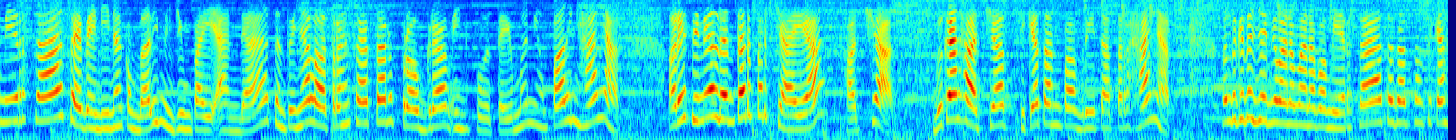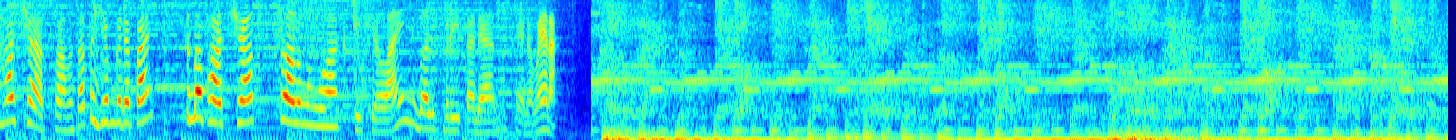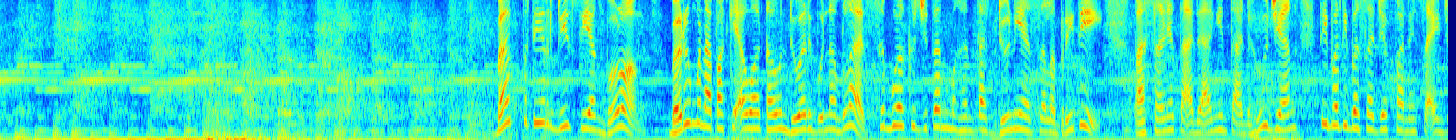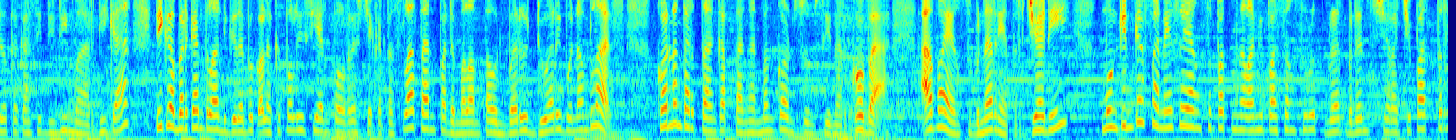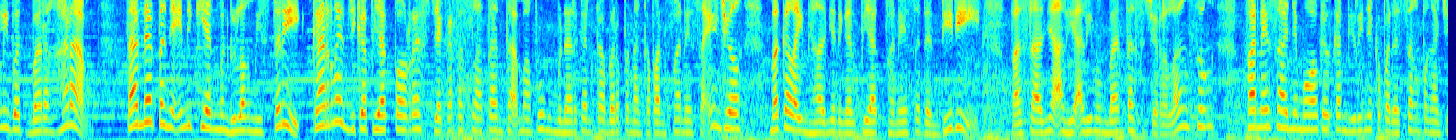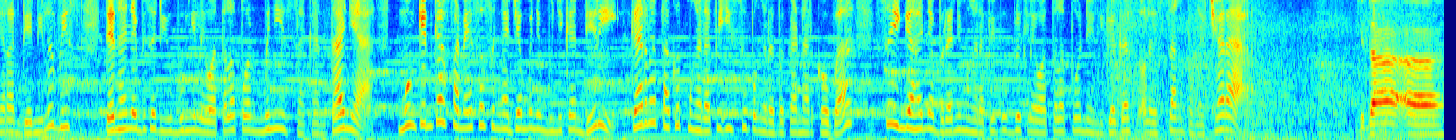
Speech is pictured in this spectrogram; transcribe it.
pemirsa, saya Bendina kembali menjumpai Anda tentunya lewat trendsetter program infotainment yang paling hangat. Orisinil dan terpercaya, Hotshot. Bukan Hotshot jika tanpa berita terhangat. Untuk itu jangan ke mana-mana pemirsa, tetap saksikan Hotshot selama satu jam ke depan, sebab Hotshot selalu menguak sisi lain di balik berita dan fenomena. Bak petir di siang bolong, Baru menapaki awal tahun 2016, sebuah kejutan menghentak dunia selebriti. Pasalnya tak ada angin, tak ada hujan, tiba-tiba saja Vanessa Angel kekasih Didi Mardika dikabarkan telah digerebek oleh kepolisian Polres Jakarta Selatan pada malam tahun baru 2016. Konon tertangkap tangan mengkonsumsi narkoba. Apa yang sebenarnya terjadi? Mungkinkah Vanessa yang sempat mengalami pasang surut berat badan secara cepat terlibat barang haram? Tanda tanya ini kian mendulang misteri karena jika pihak Polres Jakarta Selatan tak mampu membenarkan kabar penangkapan Vanessa Angel, maka lain halnya dengan pihak Vanessa dan Didi. Pasalnya alih-alih membantah secara langsung, Vanessa hanya mewakilkan dirinya kepada sang pengacara Denny Lubis dan hanya bisa dihubungi lewat telepon menyisakan tanya. Mungkinkah Vanessa sengaja menyembunyikan diri karena takut menghadapi isu penggerebekan narkoba sehingga hanya berani menghadapi publik lewat telepon yang digagas oleh sang pengacara? Kita uh,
